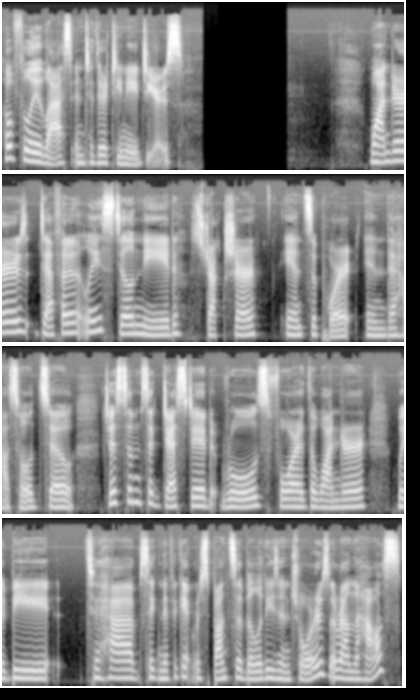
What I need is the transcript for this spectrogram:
hopefully last into their teenage years. Wanderers definitely still need structure and support in the household. So, just some suggested rules for the wanderer would be to have significant responsibilities and chores around the house.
